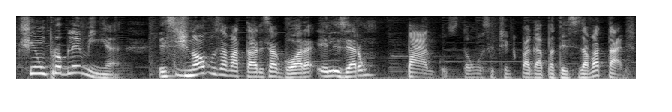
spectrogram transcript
tinha um probleminha. Esses novos avatares agora, eles eram pagos, então você tinha que pagar para ter esses avatares.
